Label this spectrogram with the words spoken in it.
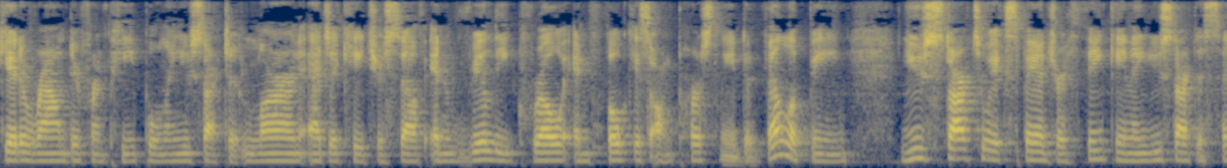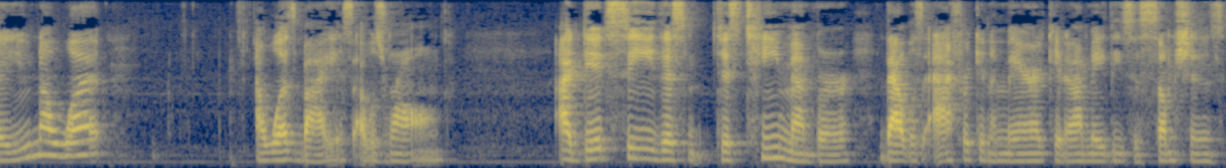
get around different people and you start to learn, educate yourself, and really grow and focus on personally developing, you start to expand your thinking and you start to say, you know what? I was biased. I was wrong. I did see this this team member that was African American. I made these assumptions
